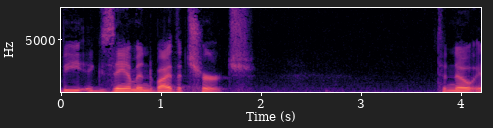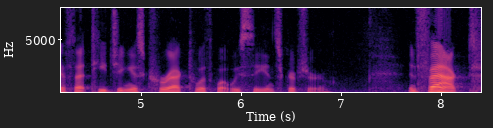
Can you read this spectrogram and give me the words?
be examined by the church to know if that teaching is correct with what we see in Scripture. In fact,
